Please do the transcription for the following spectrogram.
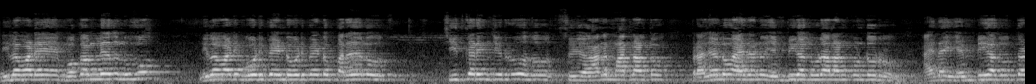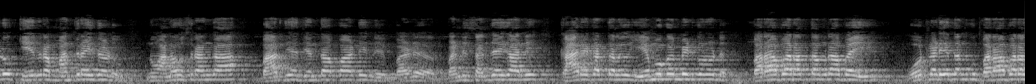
నిలబడే ముఖం లేదు నువ్వు. నిలబడి ఓడిపోయిండు ఓడిపోయిండు. ప్రజలు చీత్కరించు అని మాట్లాడుతూ ప్రజలు ఆయనను ఎంపీగా చూడాలనుకుంటుర్రు. ఆయన ఎంపీగా చూస్తాడు కేంద్ర మంత్రి అవుతాడు. నువ్వు అనవసరంగా భారతీయ జనతా పార్టీ బండి- బండి సంజయ్ గారిని కార్యకర్తలు ఏ ముఖం పెట్టుకుని బరాబర్ అత్తం రాబాయి ఓట్లు అడిగేటందుకు బరాబర్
